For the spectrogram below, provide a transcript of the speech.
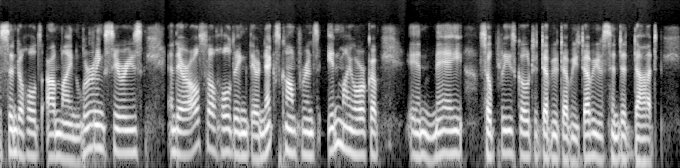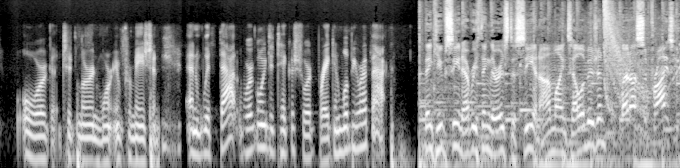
Cinda holds online learning series. And they're also holding their next conference in Mallorca in May. So please go to www.cinda.org to learn more information. And with that, we're going to take a short break and we'll be right back. Think you've seen everything there is to see in online television? Let us surprise you.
